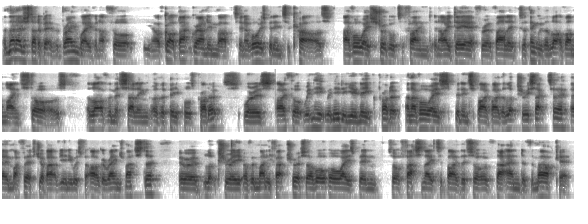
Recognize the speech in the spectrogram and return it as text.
and then I just had a bit of a brainwave and I thought, you know, I've got a background in marketing. I've always been into cars. I've always struggled to find an idea for a valid because I think with a lot of online stores, a lot of them are selling other people's products. Whereas I thought we need we need a unique product, and I've always been inspired by the luxury sector. Um, my first job out of uni was for Aga Rangemaster, who are a luxury oven manufacturer. So I've always been sort of fascinated by the sort of that end of the market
